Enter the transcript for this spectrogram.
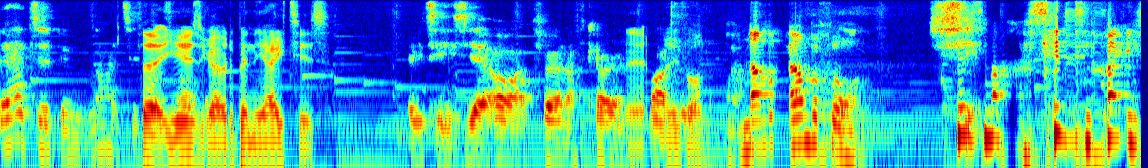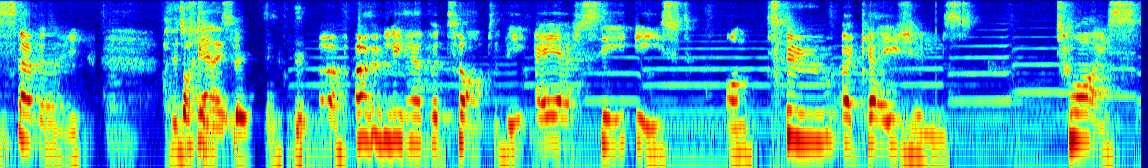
It had to have been 19. Thirty years ago, it would have been the eighties. 80s, yeah. All right, fair enough. Carry on. Yeah, Michael. move on. Number number four. Since, Shit. since 1970, the Jets have only ever topped the AFC East on two occasions, twice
